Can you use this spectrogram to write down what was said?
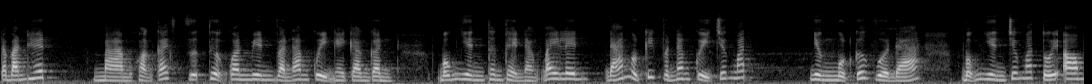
đã bắn hết, mà một khoảng cách giữa thượng quan miên và nam quỷ ngày càng gần. Bỗng nhiên thân thể nàng bay lên, đá một kích vào nam quỷ trước mắt. Nhưng một cước vừa đá, bỗng nhiên trước mắt tối om,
